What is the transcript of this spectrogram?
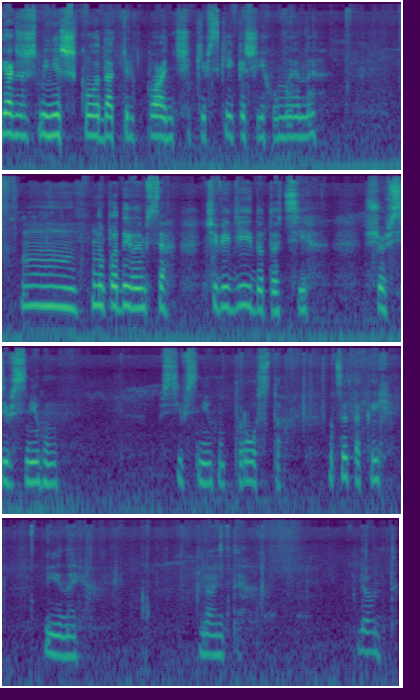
Як же ж мені шкода тюльпанчиків, скільки ж їх у мене. М, ну, подивимося, чи відійдуть оці, що всі в снігу. Всі в снігу просто. Оце такий іней. Гляньте. Гляньте.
